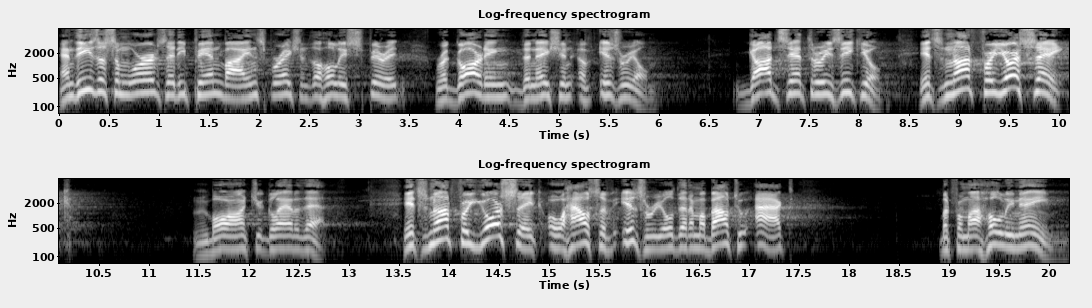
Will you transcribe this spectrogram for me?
And these are some words that he penned by inspiration of the Holy Spirit regarding the nation of Israel. God said through Ezekiel, it's not for your sake. And boy, aren't you glad of that? It's not for your sake, O house of Israel, that I'm about to act, but for my holy name,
